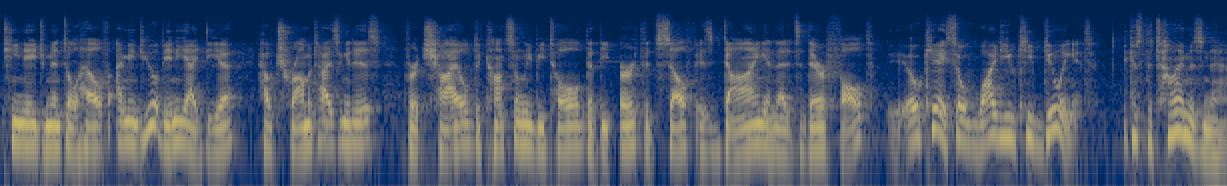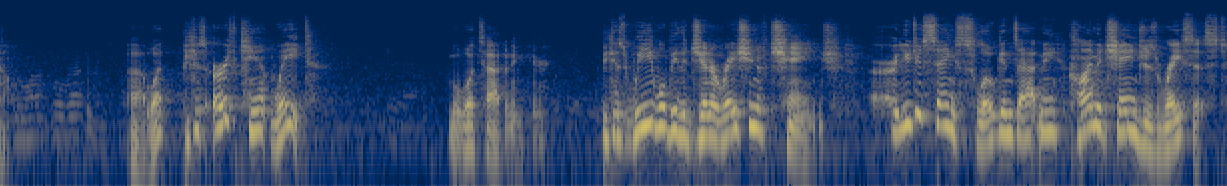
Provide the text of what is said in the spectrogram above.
teenage mental health. I mean, do you have any idea how traumatizing it is for a child to constantly be told that the earth itself is dying and that it's their fault? Okay, so why do you keep doing it? Because the time is now. Uh, what? Because Earth can't wait. What's happening here? Because we will be the generation of change. Are you just saying slogans at me? Climate change is racist.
